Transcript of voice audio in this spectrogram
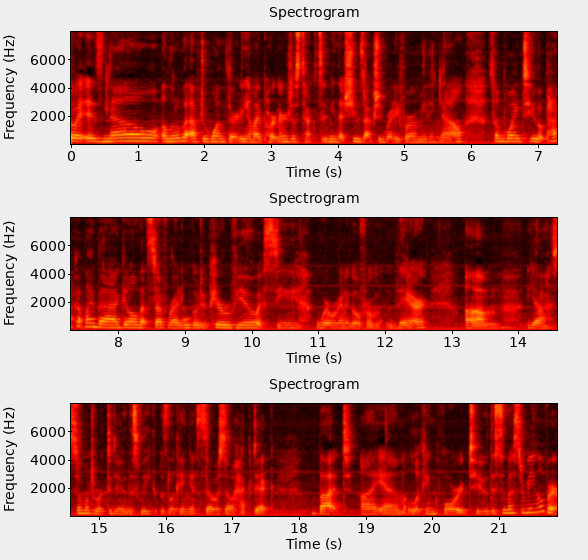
So it is now a little bit after 1.30 and my partner just texted me that she was actually ready for our meeting now. So I'm going to pack up my bag, get all that stuff ready. We'll go do peer review, see where we're gonna go from there. Um, yeah, so much work to do. This week is looking so, so hectic, but I am looking forward to the semester being over.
